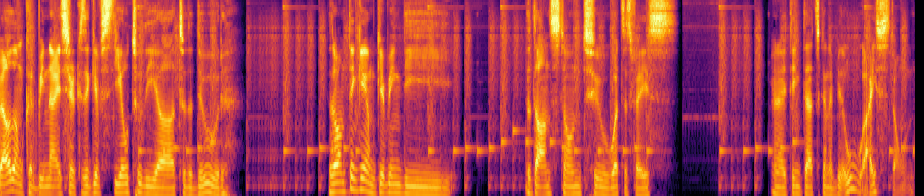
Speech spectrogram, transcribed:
Beldum could be nice here because it gives steel to the uh to the dude. So I'm thinking I'm giving the the Dawnstone to what's his face. And I think that's gonna be ooh, Ice Stone.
